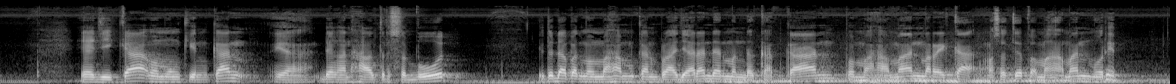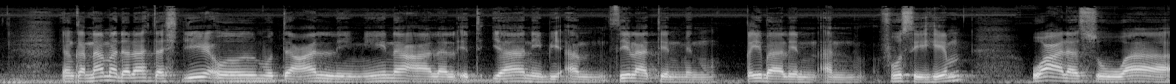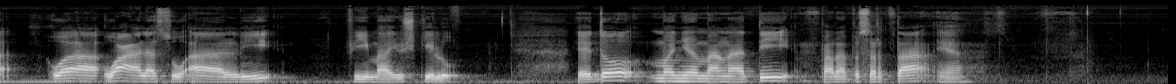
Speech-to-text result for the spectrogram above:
Ya jika memungkinkan ya dengan hal tersebut itu dapat memahamkan pelajaran dan mendekatkan pemahaman mereka. Maksudnya pemahaman murid. Yang keenam adalah tasji'ul muta'allimina 'alal ityani bi amsilatin min qibalin anfusihim wa 'ala suwa wa wa 'ala su'ali fima yushkilu. Yaitu menyemangati para peserta ya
